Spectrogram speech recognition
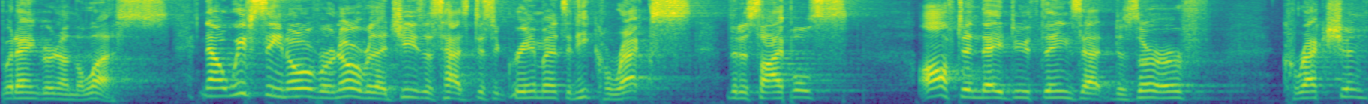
but anger nonetheless. Now, we've seen over and over that Jesus has disagreements and he corrects the disciples. Often they do things that deserve correction,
